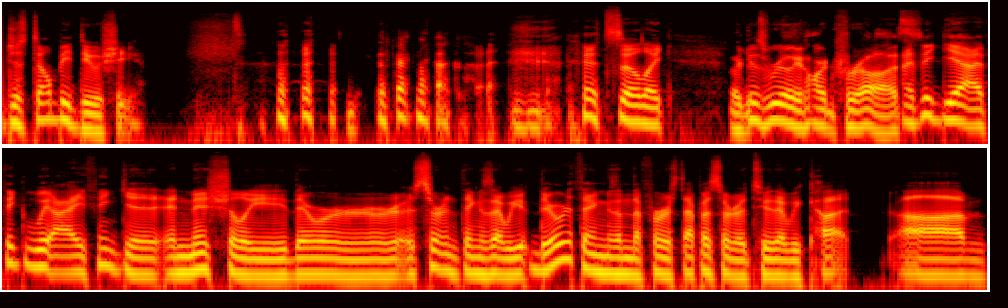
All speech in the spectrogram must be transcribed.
just don't be douchey. so like like it's really hard for us. I think yeah, I think we I think initially there were certain things that we there were things in the first episode or two that we cut um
